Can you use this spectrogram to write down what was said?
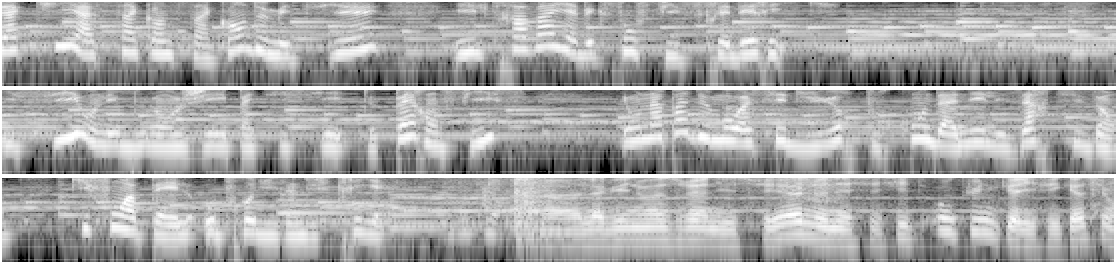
Jackie a 55 ans de métier et il travaille avec son fils Frédéric. Ici, on est boulanger et pâtissier de père en fils et on n'a pas de mots assez durs pour condamner les artisans qui font appel aux produits industriels. Euh, la viennoiserie industrielle ne nécessite aucune qualification.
